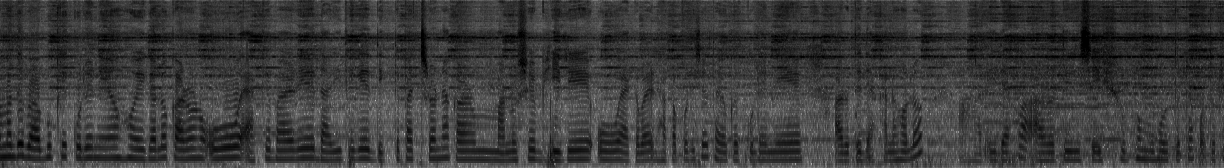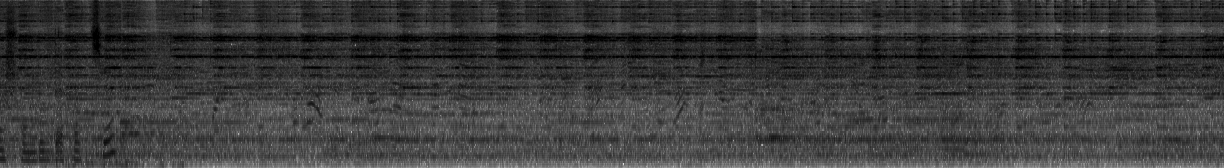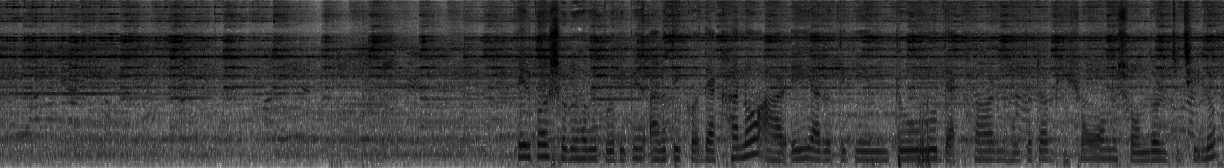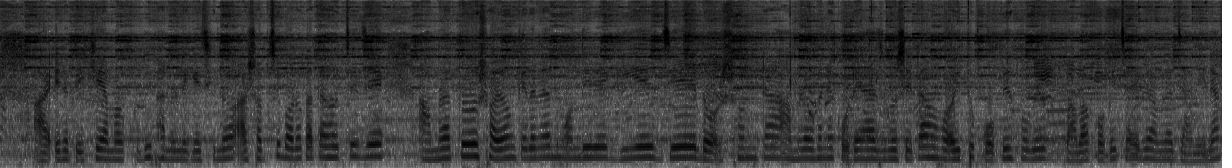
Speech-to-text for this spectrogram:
আমাদের বাবুকে কোলে নেওয়া হয়ে গেল, কারণ ও একেবারে দাঁড়িয়ে থেকে দেখতে পাচ্ছিল না, কারণ মানুষের ভিড়ে ও একেবারে ঢাকা পড়েছে, তাই ওকে কোলে নিয়ে আরতি দেখানো হলো। আর এই দেখো, আরতির সেই শুভ মুহূর্তটা কতটা সুন্দর দেখাচ্ছে। এরপর শুরু হবে প্রদীপের আরতি দেখানো, আর এই আরতি কিন্তু দেখার মুহূর্তটা ভীষণ সৌন্দর্য ছিল, আর এটা দেখে আমার খুবই ভালো লেগেছিল। আর সবচেয়ে বড় কথা হচ্ছে যে, আমরা তো স্বয়ং কেদারনাথ মন্দিরে গিয়ে যে দর্শনটা আমরা ওখানে করে আসব, সেটা হয়তো কবে হবে, বাবা কবে চাইবে আমরা জানি না।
